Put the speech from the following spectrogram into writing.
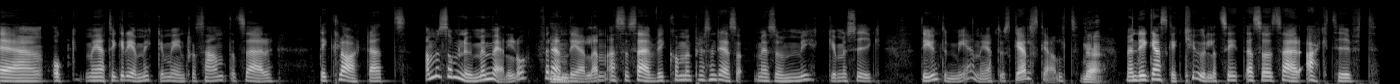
Eh, och, men jag tycker det är mycket mer intressant att så här, det är klart att, ja men som nu med Mello för den Mm. delen, alltså så här, vi kommer presentera så, med så mycket musik. Det är ju inte meningen att du ska älska allt. Nej. Men det är ganska kul att sitta, alltså så här aktivt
